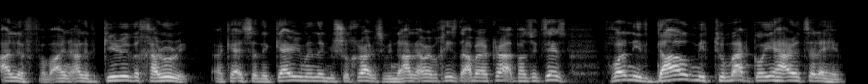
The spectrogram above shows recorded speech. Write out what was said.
Aleph of Ein Aleph Giri v'Charuri. Okay, so the Gerim and the Mishuchraim. So we now Amar V'chiz the Amar Akra. Pasuk says, "V'chol nivdal mitumat goyi haaretz alehem."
